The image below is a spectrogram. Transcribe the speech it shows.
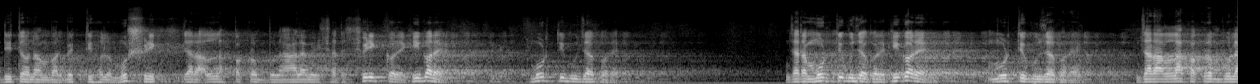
দ্বিতীয় নাম্বার ব্যক্তি হলো মুশরিক, যারা আল্লাহ পাকরব্বুল আলমীর সাথে শিরিক করে। কি করে? মূর্তি পূজা করে। যারা মূর্তি পূজা করে, কি করে? মূর্তি পূজা করে, যারা আল্লাহ ফাকরবুল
